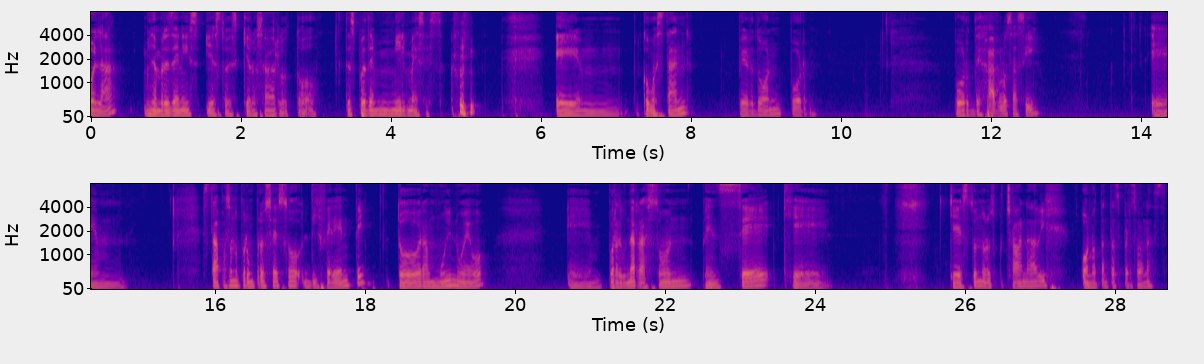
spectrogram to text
Hola, mi nombre es Denis y esto es Quiero saberlo todo. Después de mil meses. Em, ¿Cómo están? Perdón por, por dejarlos así. Em, estaba pasando por un proceso diferente. Todo era muy nuevo. Em, por alguna razón pensé que, que esto no lo escuchaba nadie o no tantas personas.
